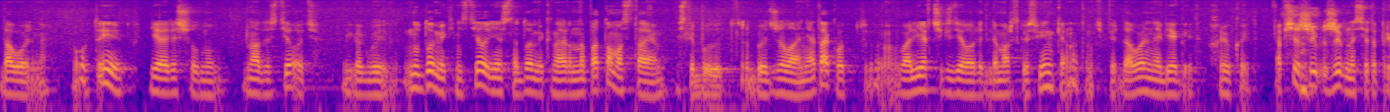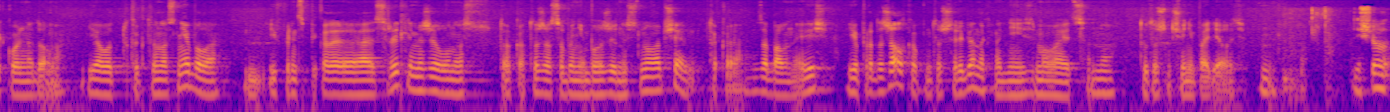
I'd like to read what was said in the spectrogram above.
довольно. Вот, и я решил, ну, надо сделать. И как бы, ну, домик не сделал, единственное, домик, наверное, на потом оставим, если будут, будет желание. А так вот вольерчик сделали для морской свинки, она там теперь довольно бегает, хрюкает. Вообще жив, живность это прикольно дома. Я вот как-то у нас не было, и в принципе, когда я с родителями жил, у нас только тоже особо не было живности. Ну, вообще такая забавная вещь. Я продолжал, как потому что ребенок над ней измывается, но тут уж ничего не поделать. Еще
